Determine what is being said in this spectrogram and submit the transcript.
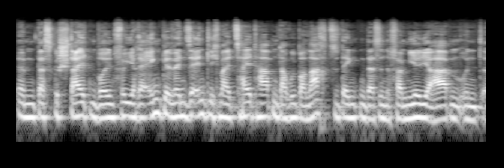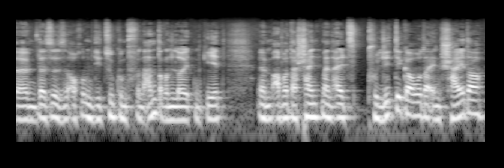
ähm, das gestalten wollen für ihre Enkel, wenn sie endlich mal Zeit haben, darüber nachzudenken, dass sie eine Familie haben und ähm, dass es auch um die Zukunft von anderen Leuten geht. Ähm, aber da scheint man als Politiker oder Entscheider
